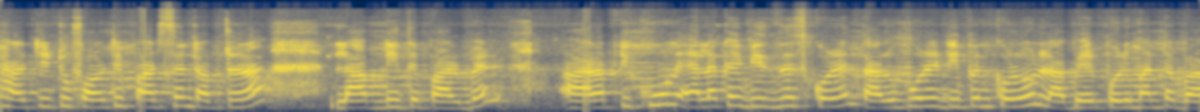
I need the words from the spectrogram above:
থার্টি টু ফর্টি পার্সেন্ট আপনারা লাভ নিতে পারবেন। আর আপনি কোন এলাকায় বিজনেস করেন, তার উপরে ডিপেন্ড করেও লাভের পরিমাণটা বা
